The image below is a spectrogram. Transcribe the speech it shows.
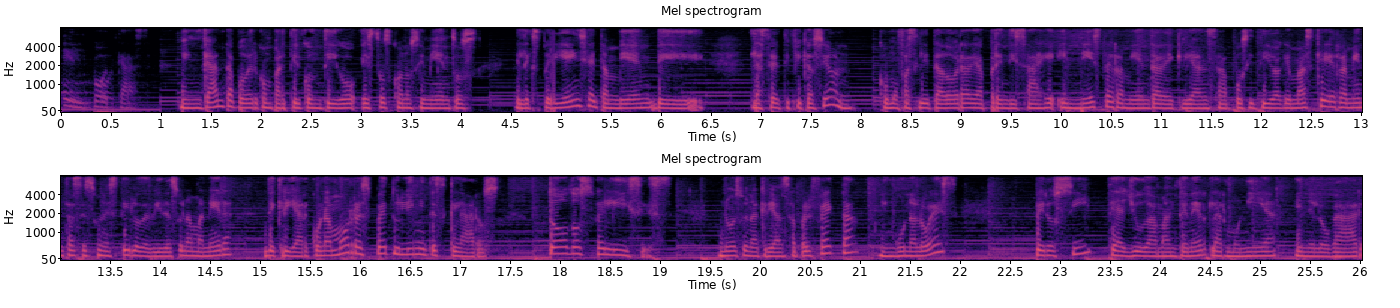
el podcast. Me encanta poder compartir contigo estos conocimientos de la experiencia y también de la certificación como facilitadora de aprendizaje en esta herramienta de crianza positiva, que más que herramientas es un estilo de vida, es una manera de criar con amor, respeto y límites claros. Todos felices. No es una crianza perfecta, ninguna lo es, pero sí te ayuda a mantener la armonía en el hogar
